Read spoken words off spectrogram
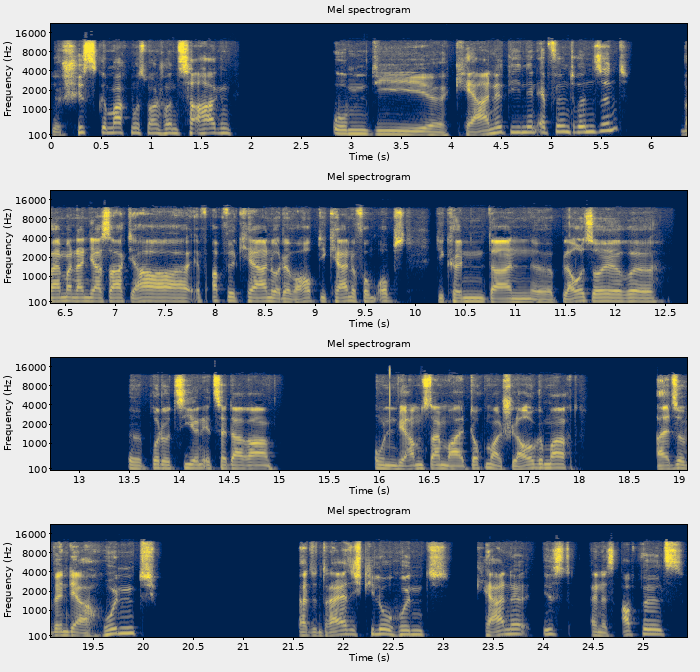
Geschiss gemacht, muss man schon sagen, um die Kerne, die in den Äpfeln drin sind. Weil man dann ja sagt, ja, Apfelkerne oder überhaupt die Kerne vom Obst, die können dann äh, Blausäure äh, produzieren etc. Und wir haben es dann mal doch mal schlau gemacht. Also wenn der Hund also ein 30 Kilo Hund Kerne isst eines Apfels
